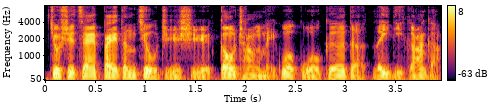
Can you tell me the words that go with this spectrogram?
就是在拜登就职时高唱美国国歌的 Lady Gaga。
